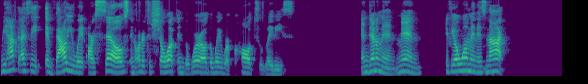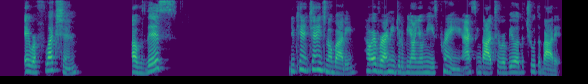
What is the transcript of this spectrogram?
we have to actually evaluate ourselves in order to show up in the world the way we're called to, ladies. And gentlemen, men, if your woman is not a reflection of this, you can't change nobody. However, I need you to be on your knees praying, asking God to reveal the truth about it.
